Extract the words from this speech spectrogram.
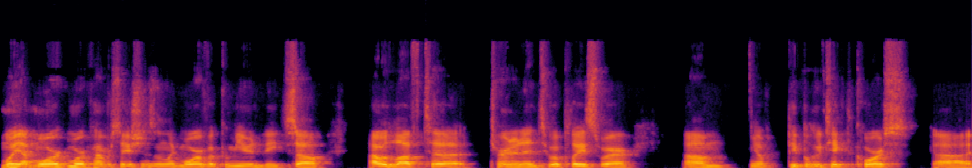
well yeah more more conversations and like more of a community so i would love to turn it into a place where um, you know people who take the course uh,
